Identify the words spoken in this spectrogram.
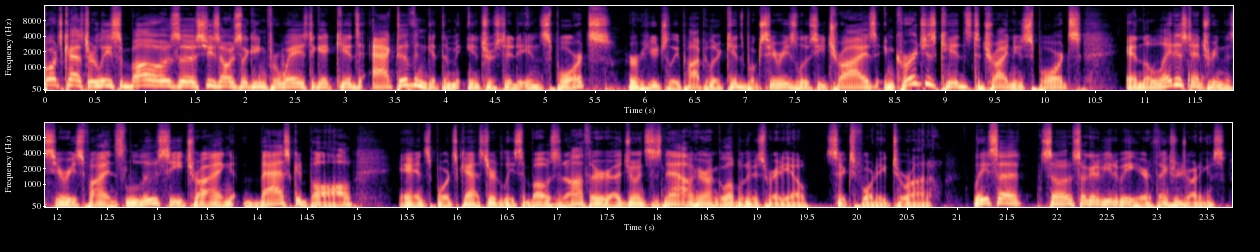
Sportscaster Lisa Bowes, uh, she's always looking for ways to get kids active and get them interested in sports. Her hugely popular kids book series, Lucy Tries, encourages kids to try new sports. And the latest entry in the series finds Lucy trying basketball. And sportscaster Lisa Bowes, an author, uh, joins us now here on Global News Radio 640 Toronto. Lisa, so so good of you to be here. Thanks for joining us.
